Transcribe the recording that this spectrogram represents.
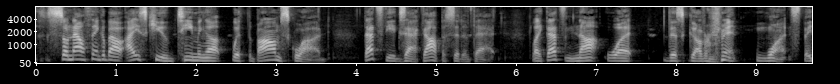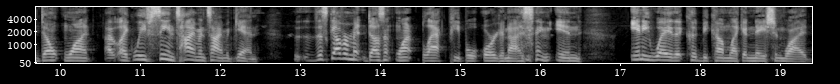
so now think about Ice Cube teaming up with the Bomb Squad. That's the exact opposite of that. Like that's not what this government wants. They don't want uh, like we've seen time and time again. This government doesn't want black people organizing in any way that could become like a nationwide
